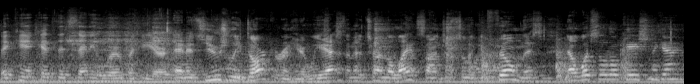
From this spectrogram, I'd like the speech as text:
They can't get this anywhere but here. And it's usually darker in here. We asked them to turn the lights on just so we can film this. Now, what's the location again?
